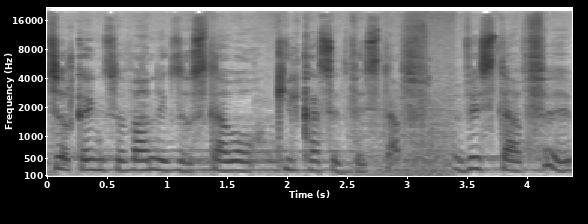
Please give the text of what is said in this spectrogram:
zorganizowanych zostało kilkaset wystaw. Wystaw y,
